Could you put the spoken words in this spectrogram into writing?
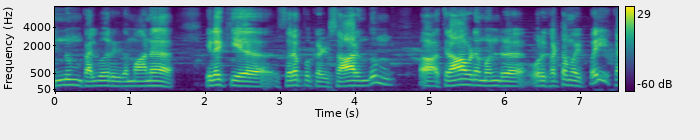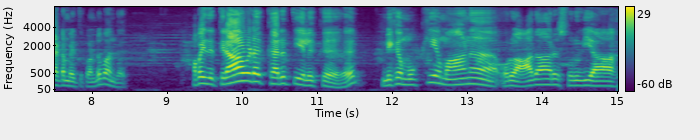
இன்னும் பல்வேறு விதமான இலக்கிய சிறப்புகள் சார்ந்தும் திராவிடம் என்ற ஒரு கட்டமைப்பை கட்டமைத்து கொண்டு வந்தது. அப்போ இந்த திராவிட கருத்தியலுக்கு மிக முக்கியமான ஒரு ஆதார சுருதியாக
